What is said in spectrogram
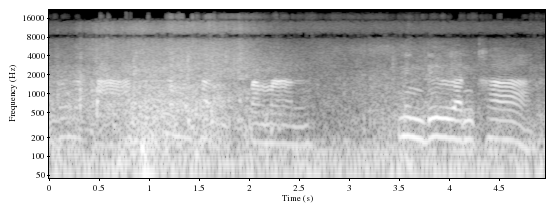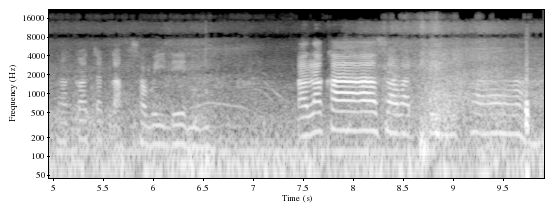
นด้วยนะคะเรื่องมันผลิตประมาณ หนึ่งเดือนค่ะ แล้วก็จะกลับสวีเดนไปแล้วค่ะ สวัสดีค่ะ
